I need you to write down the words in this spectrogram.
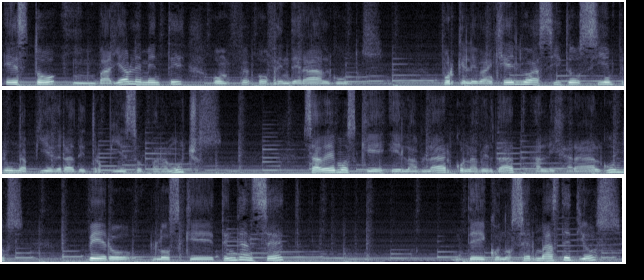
esto invariablemente ofenderá a algunos, porque el Evangelio ha sido siempre una piedra de tropiezo para muchos. Sabemos que el hablar con la verdad alejará a algunos, pero los que tengan sed de conocer más de Dios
